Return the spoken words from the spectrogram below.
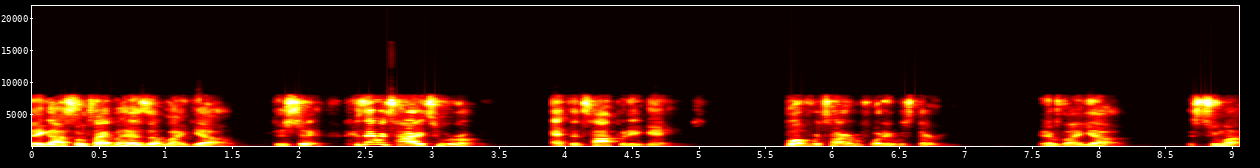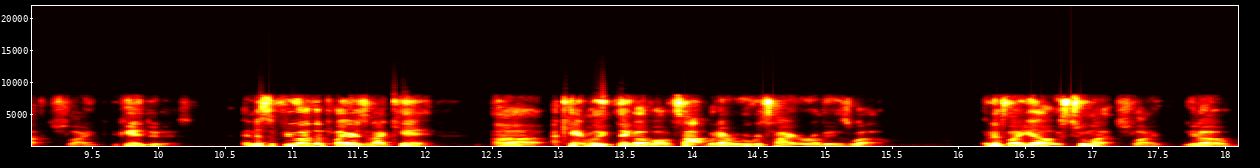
They got some type of heads up, like, yo, this shit, because they retired too early at the top of their games. Both retired before they was 30. And it was like, yo, it's too much. Like, you can't do this. And there's a few other players that I can't uh I can't really think of off the top, whatever, who retired early as well. And it's like, yo, it's too much. Like, you know,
